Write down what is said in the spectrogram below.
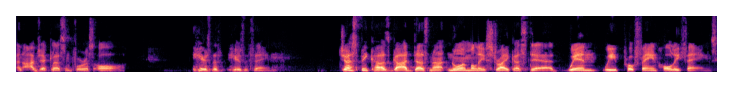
an object lesson for us all. Here's the here's the thing. Just because God does not normally strike us dead when we profane holy things,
